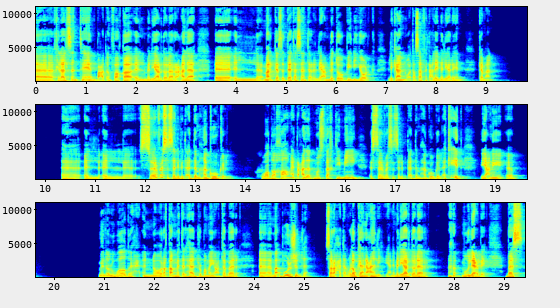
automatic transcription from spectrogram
آه، خلال سنتين بعد انفاقها المليار دولار على آه، المركز ال data center اللي عملته بنيويورك. اللي كان وقتها صرفت عليه مليارين كمان. آه، ال services اللي بتقدمها جوجل وضخامة عدد مستخدمي ال services اللي بتقدمها جوجل أكيد. يعني من الواضح إنه رقم مثل هذا ربما يعتبر مقبول جدا صراحة ولو كان عالي. يعني مليار دولار مو لعبة. بس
